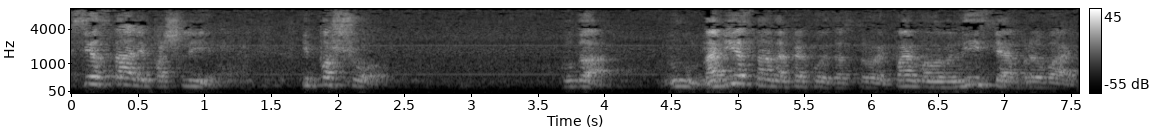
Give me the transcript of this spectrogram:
Все стали, пошли и пошел. Куда? Ну, навес надо какой-то строить, пальмовые листья обрывать.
